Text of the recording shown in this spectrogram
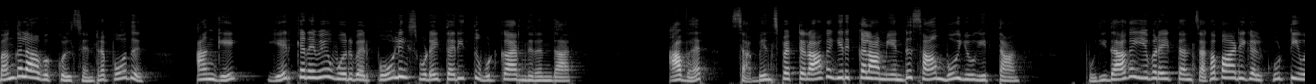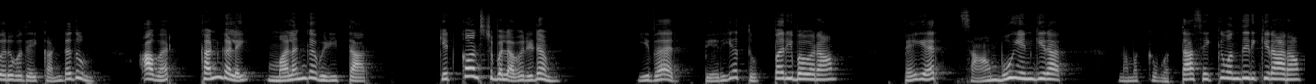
பங்களாவுக்குள் சென்றபோது அங்கே ஏற்கனவே ஒருவர் போலீஸ் உடை தரித்து உட்கார்ந்திருந்தார். அவர் சப் இன்ஸ்பெக்டராக இருக்கலாம் என்று சாம்பு யூகித்தான். புதிதாக இவரை தன் சகபாடிகள் கூட்டி வருவதைக் கண்டதும் அவர் கண்களை மலங்க விழித்தார். ஹெட் கான்ஸ்டபிள் அவரிடம் இவர் பெரிய துப்பறிபவராம். பெயர் சாம்பு என்கிறார். நமக்கு ஒத்தாசைக்கு வந்திருக்கிறாராம்.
